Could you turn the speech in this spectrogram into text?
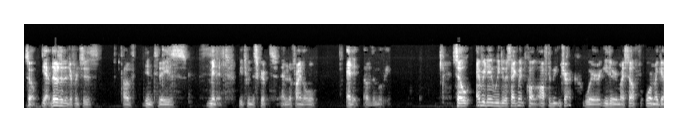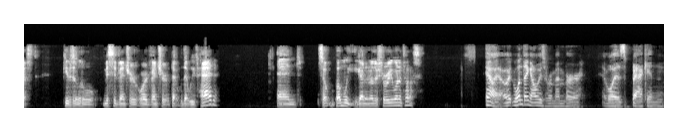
So yeah, those are the differences of in today's minute between the script and the final edit of the movie. So every day we do a segment called Off the Beaten Track, where either myself or my guest gives a little misadventure or adventure that that we've had. And so, Bubble, you got another story you want to tell us? Yeah, one thing I always remember was back in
